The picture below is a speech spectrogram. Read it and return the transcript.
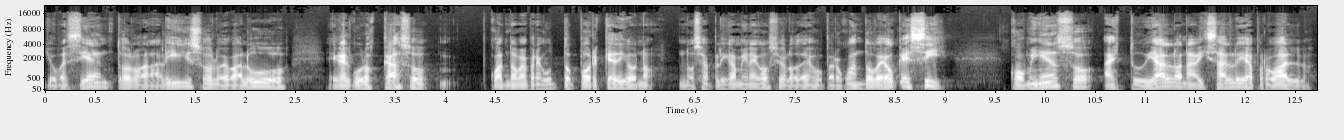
yo me siento, lo analizo, lo evalúo. En algunos casos, cuando me pregunto por qué digo no, no se aplica a mi negocio, lo dejo. Pero cuando veo que sí, comienzo a estudiarlo, analizarlo y a probarlo.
